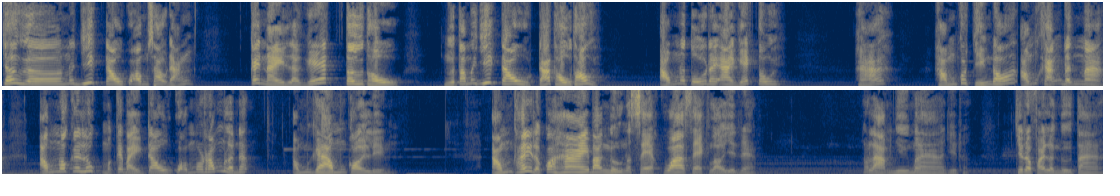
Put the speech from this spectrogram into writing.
Chứ uh, ờ, nó giết đâu của ông sao đặng? Cái này là ghét tư thù. Người ta mới giết đâu trả thù thôi. Ổng nói tôi ở đây ai ghét tôi? Hả? Không có chuyện đó. Ổng khẳng định mà. Ổng nói cái lúc mà cái bầy trâu của ổng nó rống lên á ổng ra ổng coi liền. Ổng thấy là có hai ba người nó xẹt qua xẹt lại vậy nè. Nó làm như ma vậy đó chứ đâu phải là người ta.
